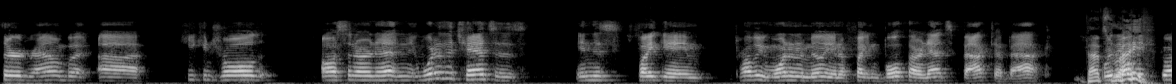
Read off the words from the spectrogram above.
third round, but uh, he controlled Austin Arnett. And what are the chances in this fight game? Probably one in a million of fighting both Arnett's back to back. That's We're the only right. two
